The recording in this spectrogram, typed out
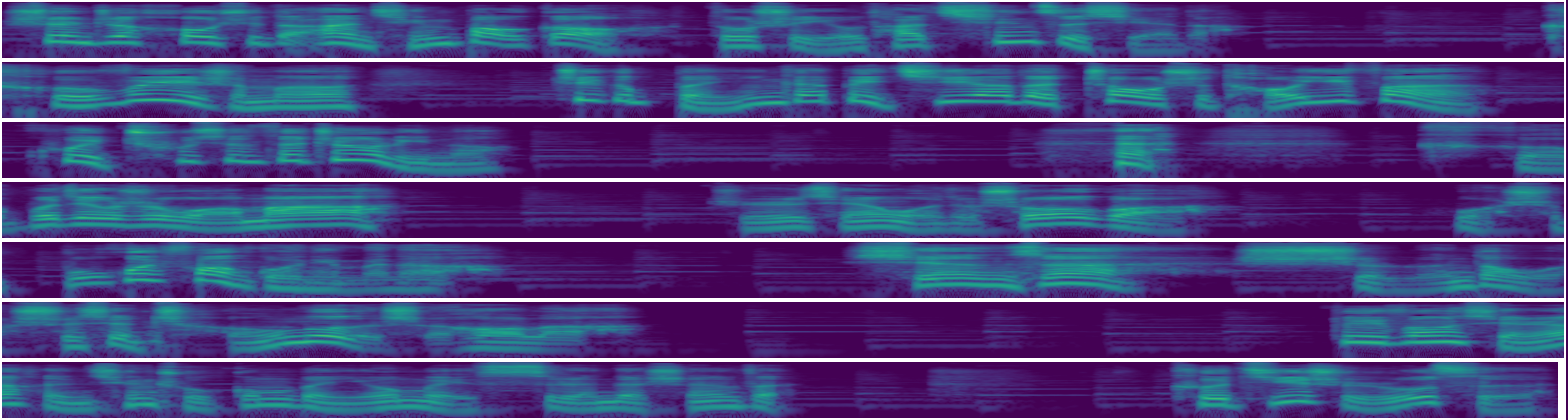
甚至后续的案情报告都是由他亲自写的。可为什么这个本应该被羁押的肇事逃逸犯会出现在这里呢？哼，可不就是我吗？之前我就说过，我是不会放过你们的。现在是轮到我实现承诺的时候了。对方显然很清楚宫本由美四人的身份。可即使如此，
